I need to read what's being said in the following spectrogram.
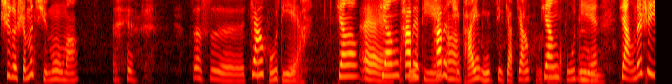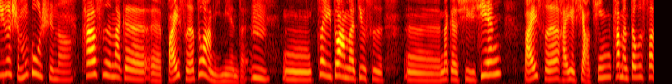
是个什么曲目吗？这是江蝴蝶呀、江哎，江他的蝴蝶，它的嗯曲牌名就叫江蝴蝶。江蝴蝶、嗯讲的是一个什么故事呢？它是那个呃《白蛇传》里面的。嗯嗯，这一段嘛，就是嗯、那个许仙、白蛇还有小青，他们都是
